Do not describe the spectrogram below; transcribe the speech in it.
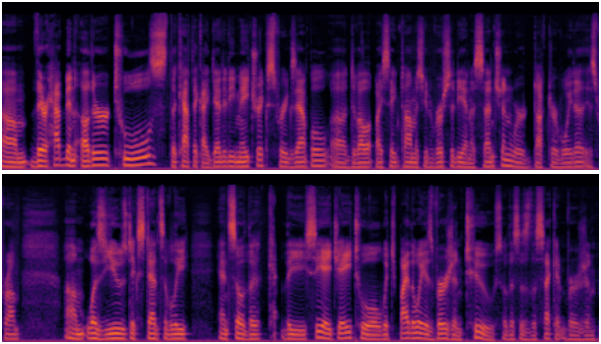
Um, there have been other tools, the Catholic Identity Matrix, for example, uh, developed by St. Thomas University and Ascension, where Dr. Vojta is from, um, was used extensively and so the the CHA tool, which by the way is version two, so this is the second version,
